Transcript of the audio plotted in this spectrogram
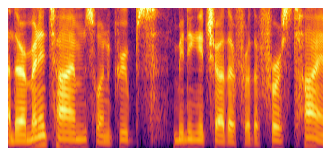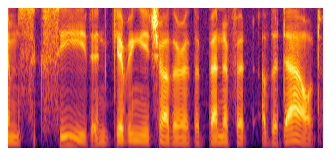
and there are many times when groups meeting each other for the first time succeed in giving each other the benefit of the doubt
